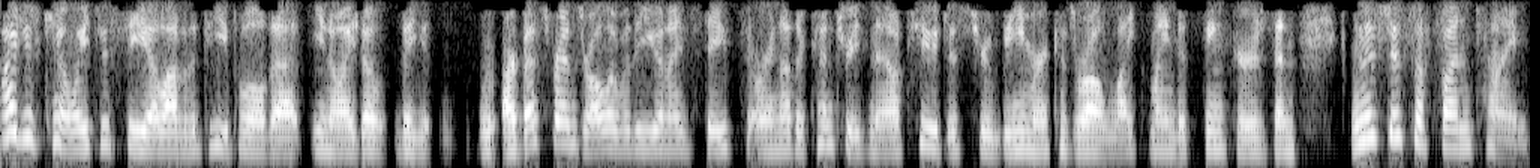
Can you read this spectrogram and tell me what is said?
I just can't wait to see a lot of the people that you know I don't. They our best friends are all over the United States or in other countries now too, just through BEMER because we're all like-minded thinkers, and and it's just a fun time.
